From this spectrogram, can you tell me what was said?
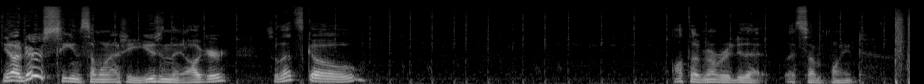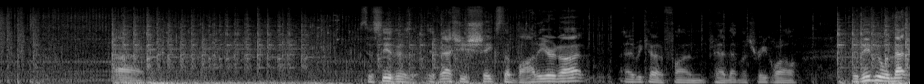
You know, I've never seen someone actually using the auger. So let's go. I'll have to remember to do that at some point. Uh, to see if, if it actually shakes the body or not. That'd be kind of fun if it had that much recoil. But maybe when that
